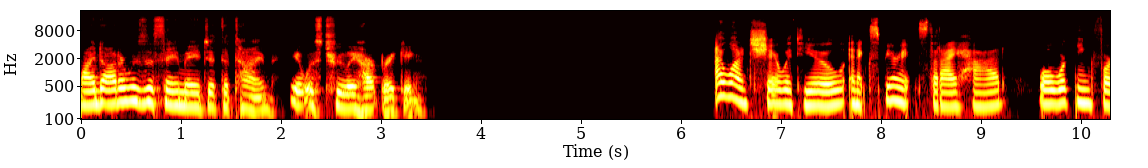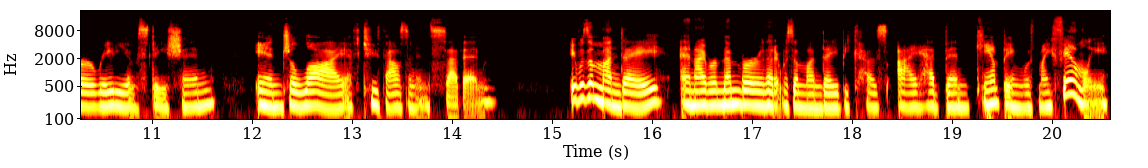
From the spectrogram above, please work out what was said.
My daughter was the same age at the time. It was truly heartbreaking. I wanted to share with you an experience that I had while working for a radio station in July of 2007. It was a Monday, and I remember that it was a Monday because I had been camping with my family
